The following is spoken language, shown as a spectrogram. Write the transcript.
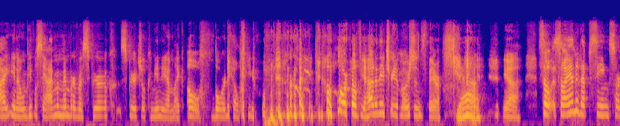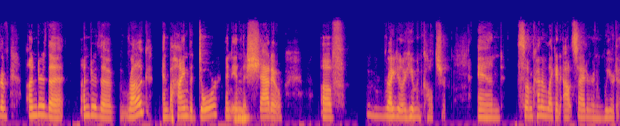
I, you know, when people say I'm a member of a spiritual spiritual community, I'm like, oh, Lord help you, oh, Lord help you. How do they treat emotions there? Yeah, yeah. So, so I ended up seeing sort of under the under the rug and behind the door and in mm-hmm. the shadow of regular human culture, and so I'm kind of like an outsider and a weirdo,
